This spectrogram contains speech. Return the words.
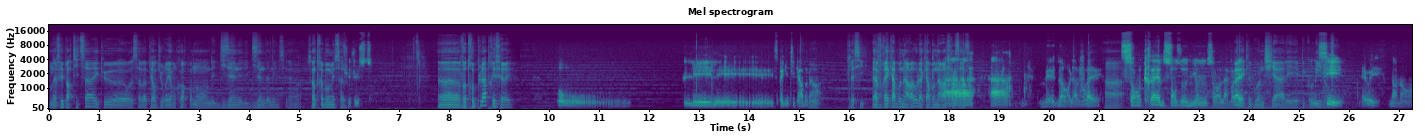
on a fait partie de ça et que euh, ça va perdurer encore pendant des dizaines et des dizaines d'années. C'est euh, un très beau message. C'est juste. votre plat préféré? Oh. Les, les spaghettis carbonara. Classique. La vraie carbonara ou la carbonara ah, française? Ah, mais non, la vraie. Ah. Sans crème, sans oignon, sans la vraie. Avec le guanciale et pecorino. Si, eh oui. Non, non,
